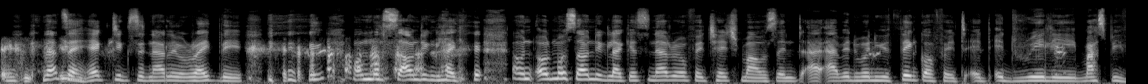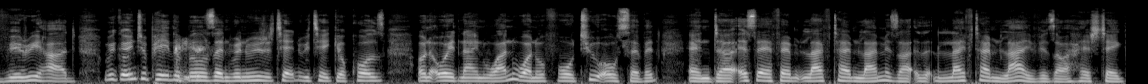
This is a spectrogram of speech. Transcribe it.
that's a hectic scenario right there. Almost sounding like almost sounding like a scenario of a church mouse. And I, I, mean when you think of it, it it really must be very hard. We're going to pay the bills and when we return we take your calls on 0891 104 207 and uh, SAFM lifetime live is our lifetime live is our hashtag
